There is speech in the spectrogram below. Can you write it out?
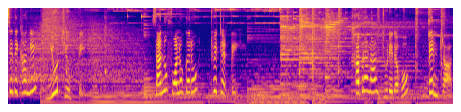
ਅਸੀਂ ਦਿਖਾਂਗੇ YouTube ਤੇ। ਸਾਨੂੰ ਫੋਲੋ ਕਰੋ Twitter ਤੇ। ਖਬਰਾਂ ਨਾਲ ਜੁੜੇ ਰਹੋ ਦਿਨ ਰਾਤ।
